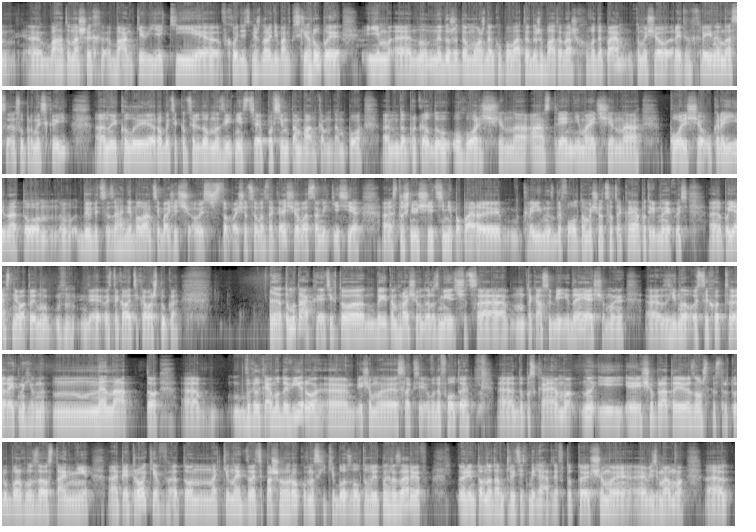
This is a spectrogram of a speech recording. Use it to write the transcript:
багато наших банків, які входять в міжнародні банківські групи, їм ну, не дуже то можна купувати дуже багато наших ВДП, тому що рейтинг країни в нас супернизький. Ну і коли робиться консолідована звітність по всім там банкам, там по до прикладу, Угорщина, Австрія, Німеччина, Польща, Україна, то дивляться загальний баланс і бачать, що ось стоп, а що це у вас таке? Що у вас там якісь є е, страшнющі цінні папери, країни з дефолтом, а що це таке? Потрібно якось е, пояснювати. Ну, ось така цікава штука. Е, тому так, ті, хто дають там гроші, вони розуміють, що це така собі ідея, що ми згідно ось цих от рейтингів не надто то е, викликаємо довіру, е, якщо ми селекцію в дефолти е, допускаємо. Ну і якщо брати знову ж таки структуру боргу за останні 5 років, то на кінець 2021 року в нас скільки було золотовалютних резервів, орієнтовно там 30 мільярдів. Тобто, якщо ми візьмемо,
